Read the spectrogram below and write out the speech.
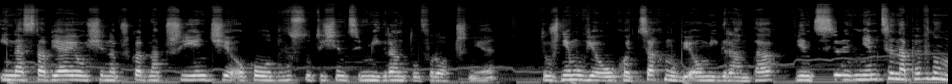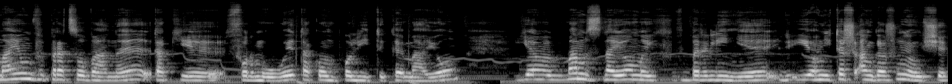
i nastawiają się na przykład na przyjęcie około 200 tysięcy migrantów rocznie. Tu już nie mówię o uchodźcach, mówię o migrantach, więc Niemcy na pewno mają wypracowane takie formuły, taką politykę mają. Ja mam znajomych w Berlinie i oni też angażują się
